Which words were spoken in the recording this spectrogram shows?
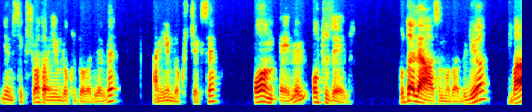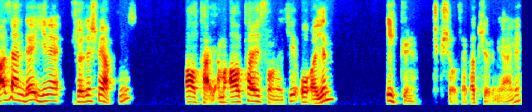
28 Şubat ama 29 da olabilirdi. Hani 29 çekse. 10 Eylül 30 Eylül. Bu da lazım olabiliyor. Bazen de yine sözleşme yaptınız. 6 ay ama 6 ay sonraki o ayın ilk günü çıkış olacak. Atıyorum yani.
